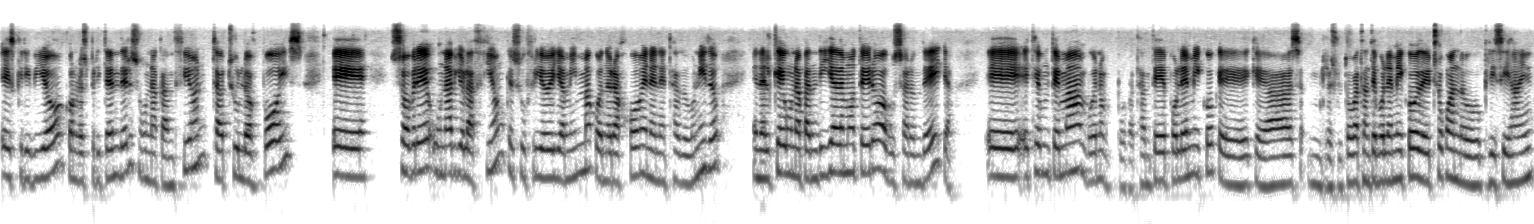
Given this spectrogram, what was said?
escribió con los Pretenders una canción, Tattoo Love Boys, eh, sobre una violación que sufrió ella misma cuando era joven en Estados Unidos, en el que una pandilla de moteros abusaron de ella. Eh, este es un tema, bueno, pues bastante polémico, que, resultó bastante polémico, de hecho, cuando Chrissy Hine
